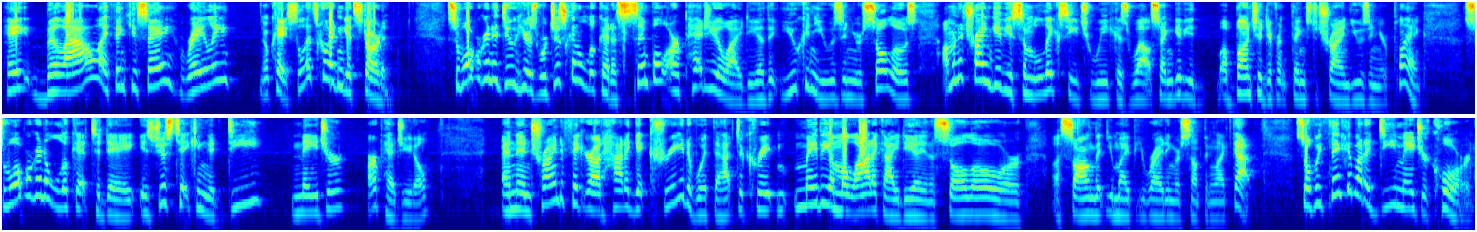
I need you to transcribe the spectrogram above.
Hey, Bilal, I think you say. Rayleigh. Okay, so let's go ahead and get started. So what we're going to do here is we're just going to look at a simple arpeggio idea that you can use in your solos. I'm going to try and give you some licks each week as well, so I can give you a bunch of different things to try and use in your playing. So what we're going to look at today is just taking a D major arpeggio and then trying to figure out how to get creative with that to create maybe a melodic idea in a solo or a song that you might be writing or something like that. So if we think about a D major chord,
